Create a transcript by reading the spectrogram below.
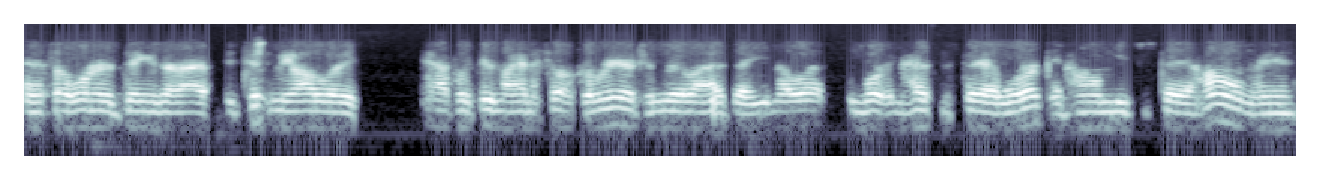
And so one of the things that I it took me all the way halfway through my NFL career to realize that you know what, work has to stay at work and home needs to stay at home, and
